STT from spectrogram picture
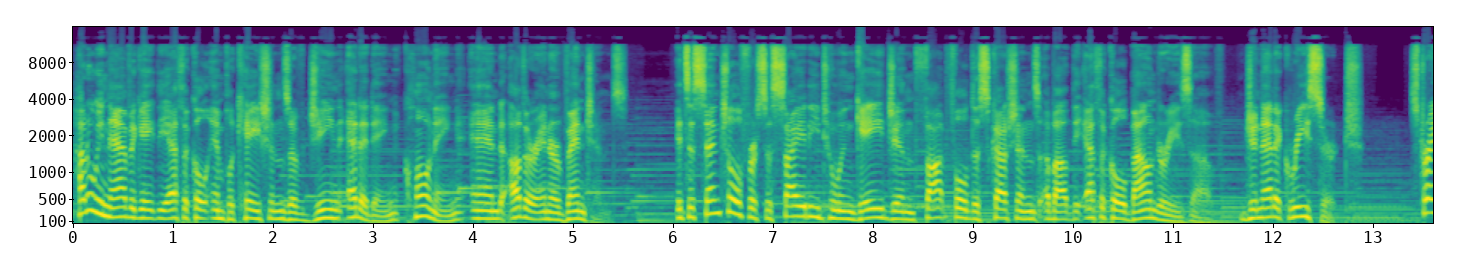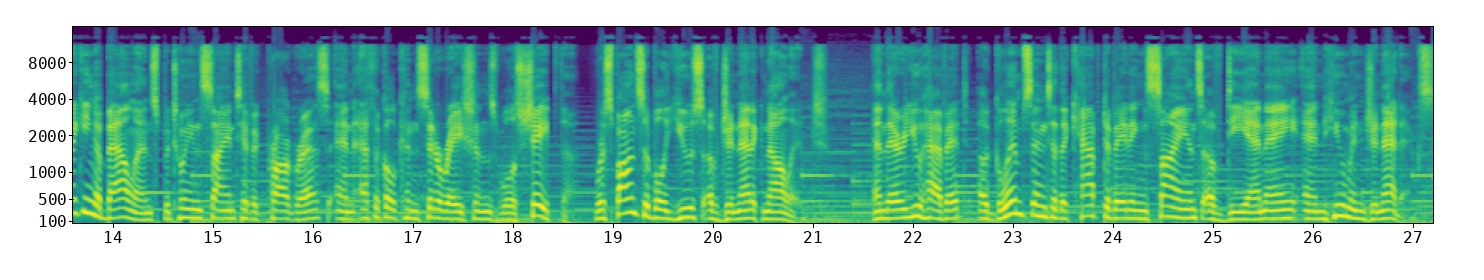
How do we navigate the ethical implications of gene editing, cloning, and other interventions? It's essential for society to engage in thoughtful discussions about the ethical boundaries of genetic research. Striking a balance between scientific progress and ethical considerations will shape the responsible use of genetic knowledge. And there you have it, a glimpse into the captivating science of DNA and human genetics.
